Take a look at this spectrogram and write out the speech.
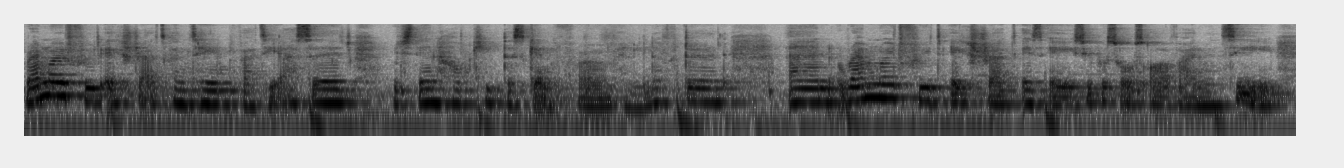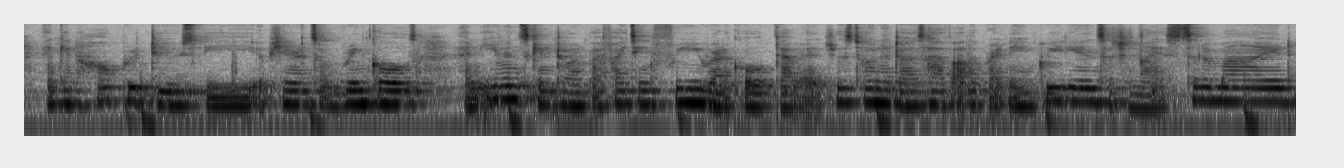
rhamnoid fruit extracts contain fatty acid, which then help keep the skin firm and lifted. And rhamnoid fruit extract is a super source of vitamin C and can help reduce the appearance of wrinkles and even skin tone by fighting free radical damage. This toner does have other brightening ingredients such as niacinamide,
